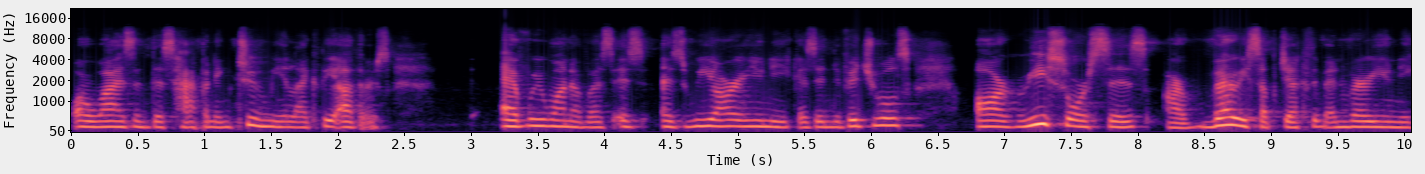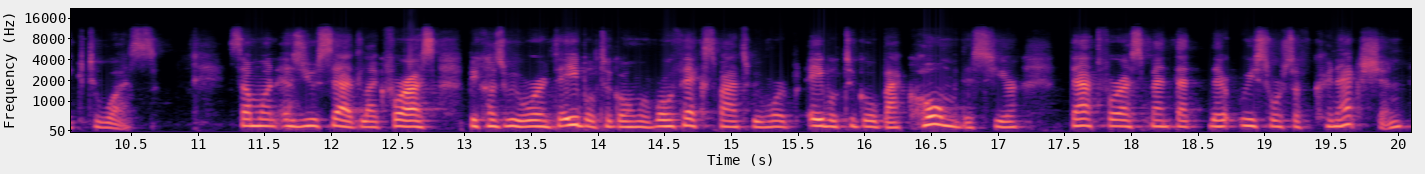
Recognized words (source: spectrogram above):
Or why isn't this happening to me like the others? Every one of us is, as we are unique as individuals, our resources are very subjective and very unique to us. Someone, as you said, like for us, because we weren't able to go, and we're both expats, we weren't able to go back home this year. That for us meant that the resource of connection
